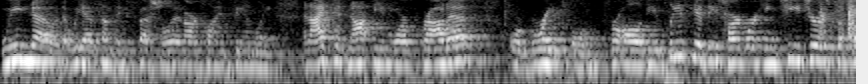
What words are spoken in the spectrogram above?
we know that we have something special in our Klein family. And I could not be more proud of or grateful for all of you. Please give these hardworking teachers support.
